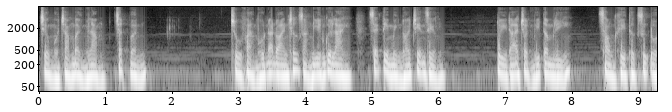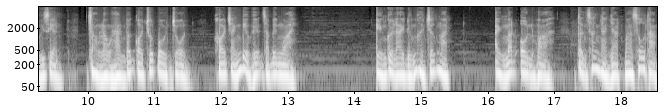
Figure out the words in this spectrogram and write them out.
Chương 175 Chất vấn. Chu Phạm vốn đã đoán trước rằng Yến Quy Lai Sẽ tìm mình nói chuyện riêng. Tuy đã chuẩn bị tâm lý song khi thực sự đối diện Trong lòng Hàn vẫn có chút bồn chồn Khó tránh biểu hiện ra bên ngoài. Yến Quy Lai đứng ở trước mặt Ánh mắt ôn hòa Thần sắc nhạt, nhạt mà sâu thẳm.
